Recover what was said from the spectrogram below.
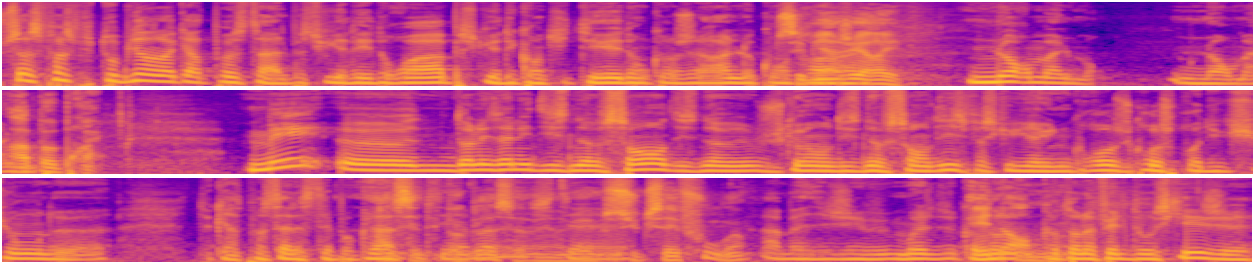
ça se passe plutôt bien dans la carte postale, parce qu'il y a des droits, parce qu'il y a des quantités, donc en général le contrat... C'est bien géré. Normalement. normalement. À peu près. Mais euh, dans les années 1900, 19, jusqu'en 1910, parce qu'il y a eu une grosse, grosse production de, de cartes postales à cette époque-là. à cette époque-là, c'était- un succès fou. hein. Ah ben, moi, quand, Énorme. On, quand on a fait le dossier,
